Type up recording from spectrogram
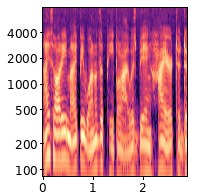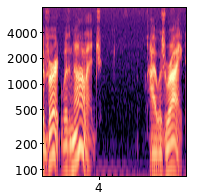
I thought he might be one of the people I was being hired to divert with knowledge. I was right.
